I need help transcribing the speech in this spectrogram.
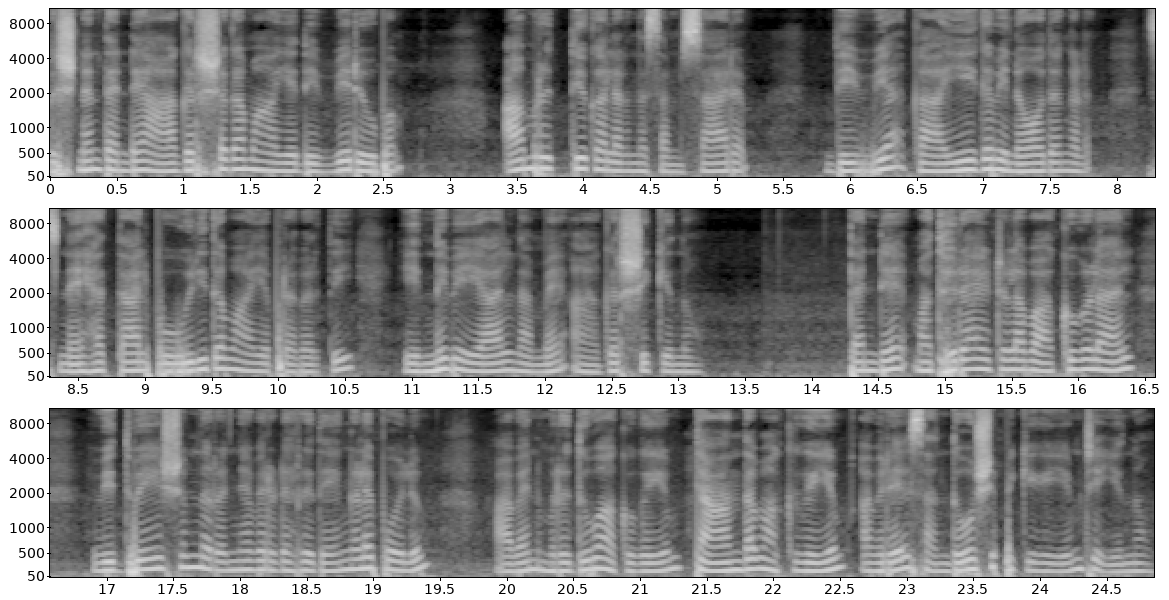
കൃഷ്ണൻ തന്റെ ആകർഷകമായ ദിവ്യരൂപം അമൃത്യു കലർന്ന സംസാരം ദിവ്യ കായിക വിനോദങ്ങൾ സ്നേഹത്താൽ പൂരിതമായ പ്രവൃത്തി എന്നിവയാൽ നമ്മെ ആകർഷിക്കുന്നു. തന്റെ മധുരായിട്ടുള്ള വാക്കുകളാൽ വിദ്വേഷം നിറഞ്ഞവരുടെ ഹൃദയങ്ങളെപ്പോലും അവൻ മൃദുവാക്കുകയും ശാന്തമാക്കുകയും അവരെ സന്തോഷിപ്പിക്കുകയും ചെയ്യുന്നു.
